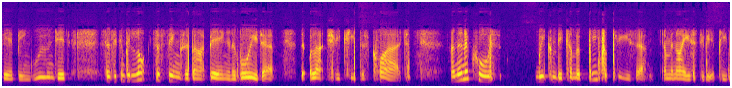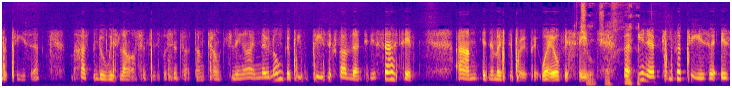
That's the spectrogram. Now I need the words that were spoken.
fear being wounded. So there can be lots of things about being an avoider that will actually keep us quiet. And then of course we can become a people pleaser. I mean, I used to be a people pleaser. My husband always laughs and says, "Well, since I've done counselling, I'm no longer a people pleaser because I've learned to be assertive." Um, in the most appropriate way, obviously. Sure, sure. but you know, people pleaser is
